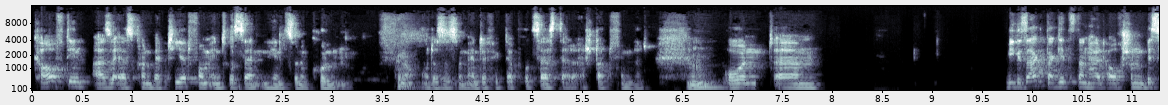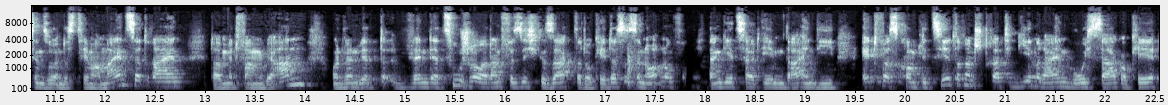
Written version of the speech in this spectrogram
kauft ihn, also er ist konvertiert vom Interessenten hin zu einem Kunden. Genau. Und das ist im Endeffekt der Prozess, der da stattfindet. Mhm. Und ähm, wie gesagt, da geht's dann halt auch schon ein bisschen so in das Thema Mindset rein. Damit fangen wir an. Und wenn wir, wenn der Zuschauer dann für sich gesagt hat, okay, das ist in Ordnung für mich, dann geht's halt eben da in die etwas komplizierteren Strategien rein, wo ich sage, okay,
